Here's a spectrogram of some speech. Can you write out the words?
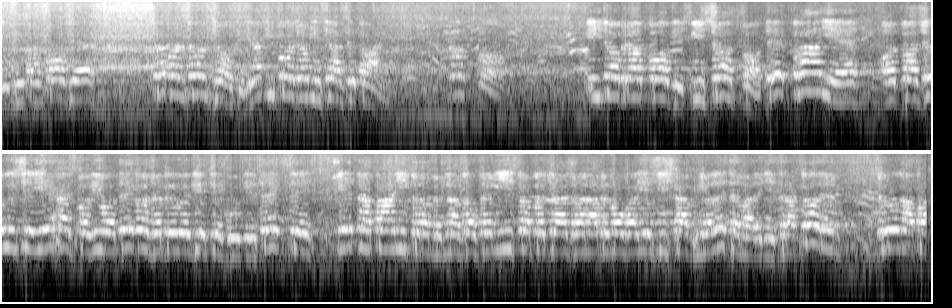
jeśli pan powie, co pan sądzi o tym? Jaki poziom jest jazdy pań? I dobra odpowiedź, mistrzostwo. Te panie odważyły się jechać pomimo tego, że były wiecie głównie teksty. Jedna pani, która bym nazwał feministą, powiedziała, że ona by mogła jeździć kabrioletem, ale nie traktorem. Druga pani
